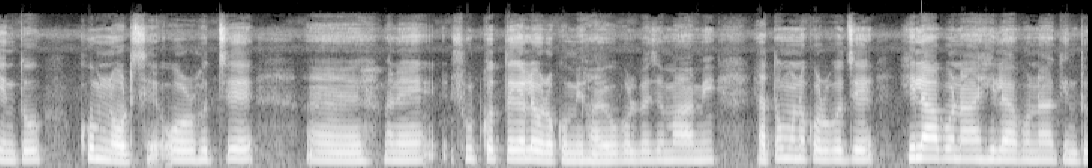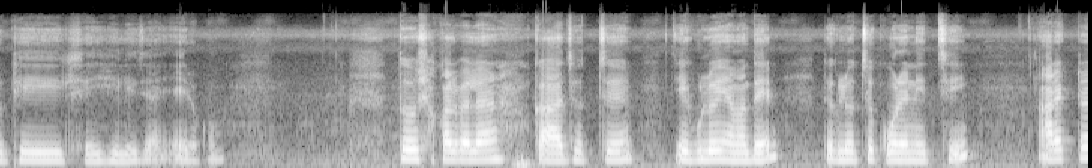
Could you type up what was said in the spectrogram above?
কিন্তু খুব নড়ছে। ওর হচ্ছে মানে শ্যুট করতে গেলে ওরকমই হয়। ও বলবে যে, মা, আমি এত মনে করব যে, হিলাবো না হিলাবো না, কিন্তু ঠিক সেই হিলে যায়, এরকম। তো সকালবেলার কাজ হচ্ছে এগুলোই আমাদের, তো এগুলো হচ্ছে করে নিচ্ছি। আরেকটা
